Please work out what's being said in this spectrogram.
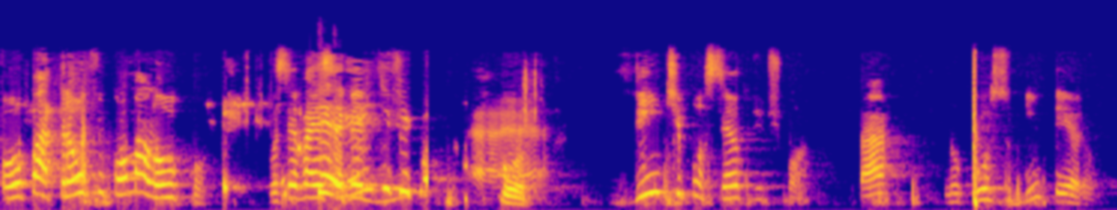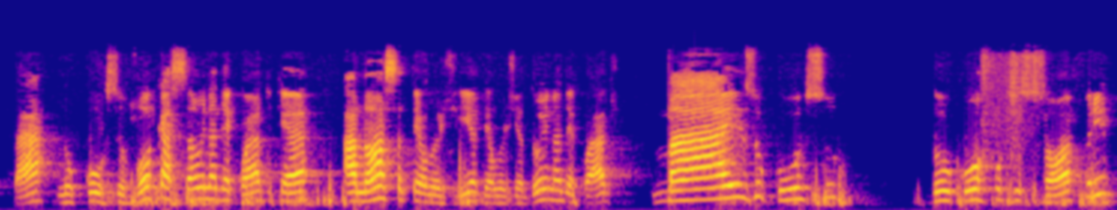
O patrão ficou maluco. Você vai receber ficou... é, 20% de desconto, tá? No curso inteiro, tá? No curso Vocação Inadequado, que é a nossa teologia, a teologia do inadequado, mais o curso do corpo que sofre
